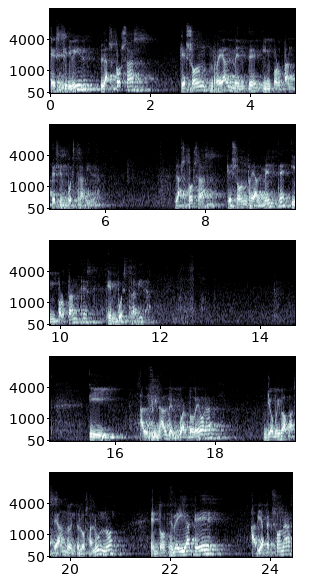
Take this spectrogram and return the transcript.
escribir las cosas que son realmente importantes en vuestra vida. Las cosas que son realmente importantes en vuestra vida. Y al final del cuarto de hora, yo me iba paseando entre los alumnos, entonces veía que había personas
